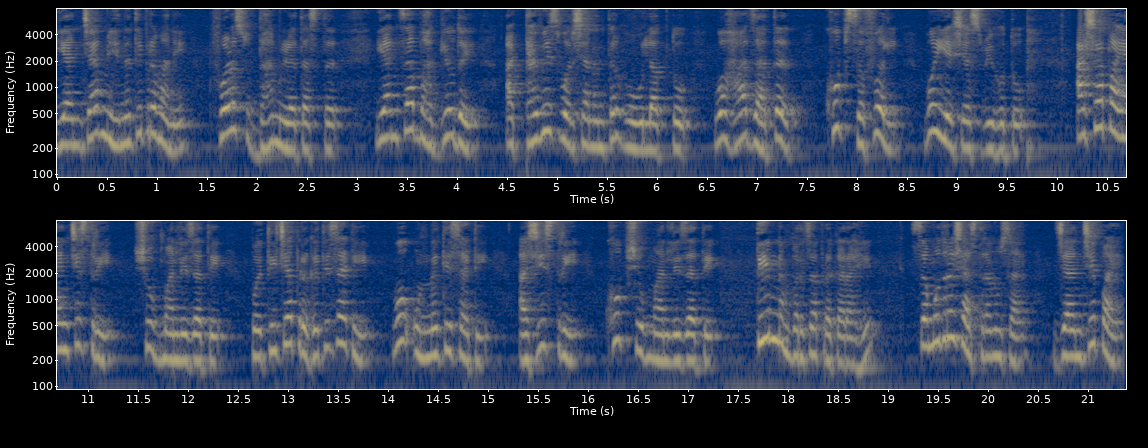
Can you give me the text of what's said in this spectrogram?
यांच्या मेहनतीप्रमाणे फळ सुद्धा मिळत असतं. यांचा भाग्योदय अठ्ठावीस वर्षानंतर होऊ लागतो व हा जातक खूप सफल व यशस्वी होतो. अशा पायांची स्त्री शुभ मानली जाते. पतीच्या प्रगतीसाठी व उन्नतीसाठी अशी स्त्री खूप शुभ मानली जाते. तीन नंबरचा प्रकार आहे. समुद्रशास्त्रानुसार ज्यांचे पाय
